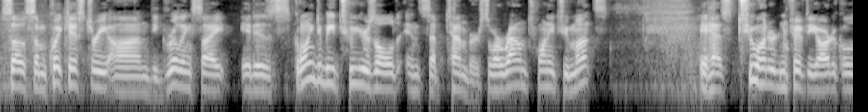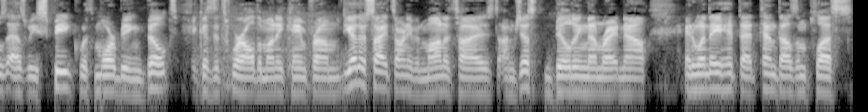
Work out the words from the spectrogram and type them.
So some quick history on the grilling site. It is going to be two years old in September, so around 22 months. It has 250 articles as we speak, with more being built because it's where all the money came from. The other sites aren't even monetized. I'm just building them right now. And when they hit that 10,000 plus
